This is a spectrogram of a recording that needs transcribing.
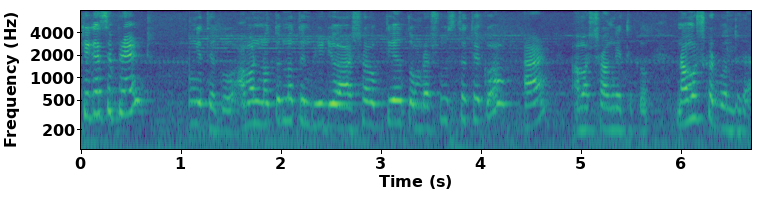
ঠিক আছে ফ্রেন্ড সঙ্গে থেকো। আমার নতুন নতুন ভিডিও আসা অবধিও তোমরা সুস্থ থেকো আর আমার সঙ্গে থেকো। নমস্কার, বন্ধুরা।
